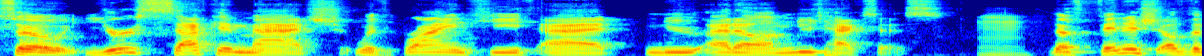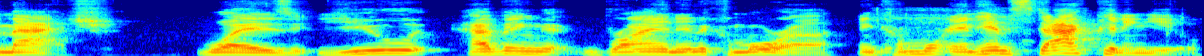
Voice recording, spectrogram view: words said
So your second match with Bryan Keith at New at um New Texas, Mm. The finish of the match was you having Bryan in a Kimura and Kimura and him stack pinning you.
